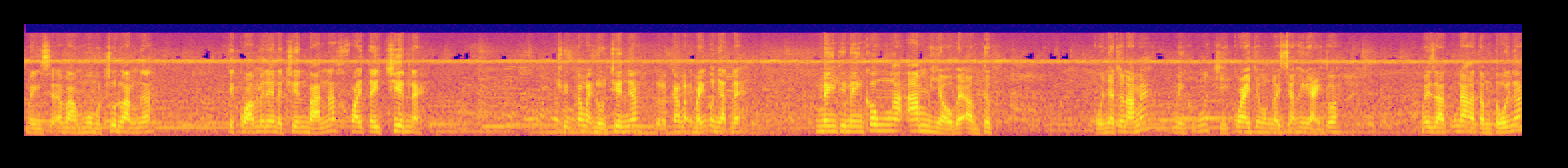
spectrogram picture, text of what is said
mình sẽ vào mua một chút đồ ăn nữa. Cái quán bên đây là chuyên bán à, khoai tây chiên này. Chuyên các loại đồ chiên nhá, rồi là các loại bánh của nhật đây. Mình thì mình không am hiểu về ẩm thực của nhật cho lắm ấy. Mình cũng chỉ quay cho mọi người xem hình ảnh thôi. Bây giờ cũng đang là tầm tối nữa,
